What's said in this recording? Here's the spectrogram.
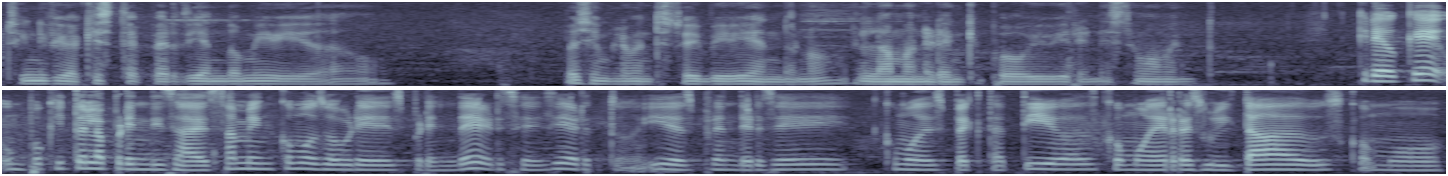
significa que esté perdiendo mi vida, o, pues simplemente estoy viviendo, ¿no? En la manera en que puedo vivir en este momento. Creo que un poquito el aprendizaje es también como sobre desprenderse, ¿cierto? Y desprenderse como de expectativas, como de resultados, como,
